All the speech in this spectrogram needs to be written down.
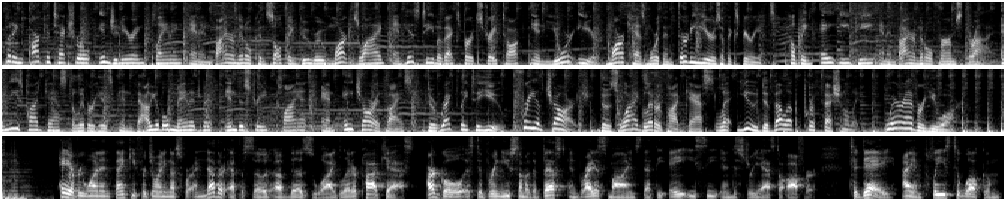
putting architectural, engineering, planning, and environmental consulting guru Mark Zweig and his team of experts straight talk in your ear. Mark has more than 30 years of experience helping AEP and environmental firms thrive, and these podcasts deliver his invaluable management, industry, client, and HR advice directly to you, free of charge. The Zweig Letter Podcasts let you develop professionally, wherever you are. Hey everyone, and thank you for joining us for another episode of the Zweig Letter Podcast. Our goal is to bring you some of the best and brightest minds that the AEC industry has to offer. Today, I am pleased to welcome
